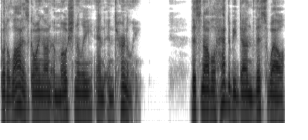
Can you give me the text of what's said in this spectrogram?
but a lot is going on emotionally and internally. This novel had to be done this well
